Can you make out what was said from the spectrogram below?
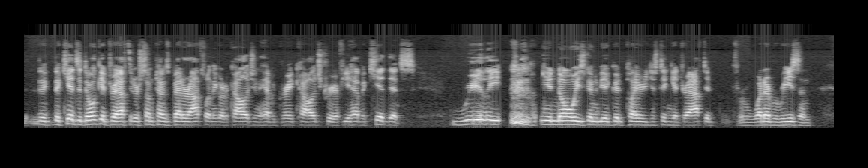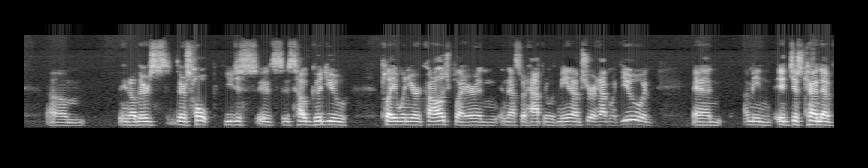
the, the kids that don't get drafted are sometimes better off when they go to college and they have a great college career. If you have a kid that's really, you know, he's going to be a good player, he just didn't get drafted for whatever reason. Um, you know, there's there's hope. You just it's, it's how good you play when you're a college player, and, and that's what happened with me, and I'm sure it happened with you. And and I mean, it just kind of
